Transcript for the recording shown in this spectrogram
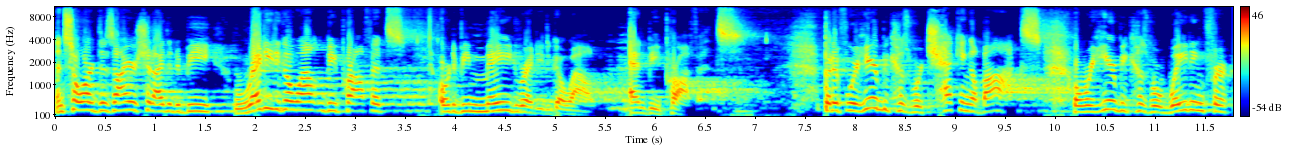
And so our desire should either to be ready to go out and be prophets or to be made ready to go out and be prophets. But if we're here because we're checking a box, or we're here because we're waiting for,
